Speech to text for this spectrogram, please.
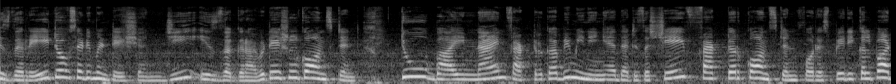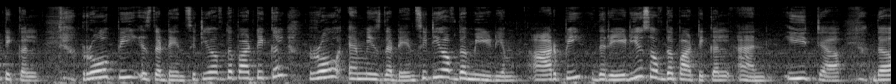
is the rate of sedimentation g is the gravitational constant 2 by 9 factor का भी meaning है that is the shape factor constant for a spherical particle rho p is the density of the particle rho m is the density of the medium rp the radius of the particle and eta the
